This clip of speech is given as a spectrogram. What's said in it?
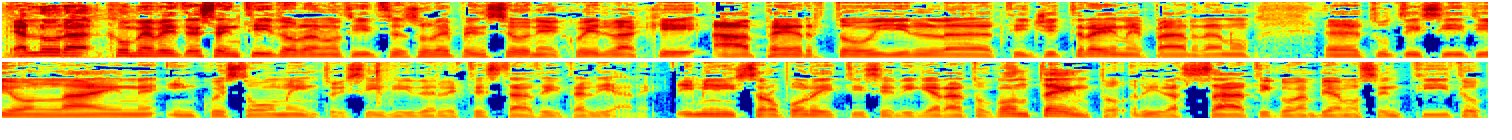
E allora, come avete sentito, la notizia sulle pensioni è quella che ha aperto il TG3, ne parlano eh, tutti i siti online in questo momento, i siti delle testate italiane. Il ministro Poletti si è dichiarato contento, rilassati, come abbiamo sentito,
